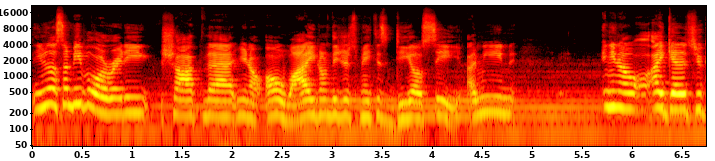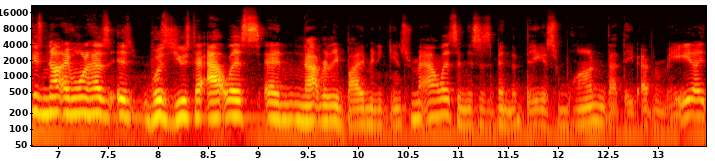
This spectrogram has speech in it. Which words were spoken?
even though some people are already shocked that you know, oh, why don't they just make this DLC? I mean, you know, I get it too, because not everyone has is, was used to Atlus and not really buy many games from Atlus, and this has been the biggest one that they've ever made, I,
